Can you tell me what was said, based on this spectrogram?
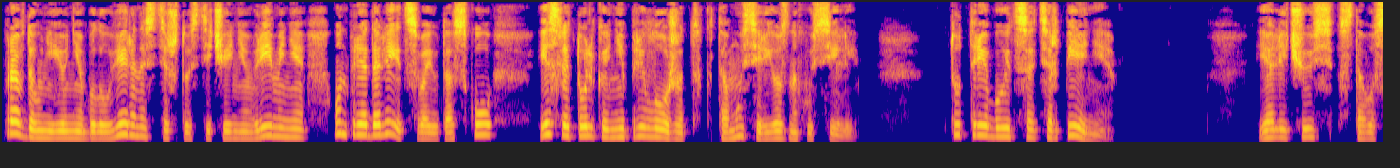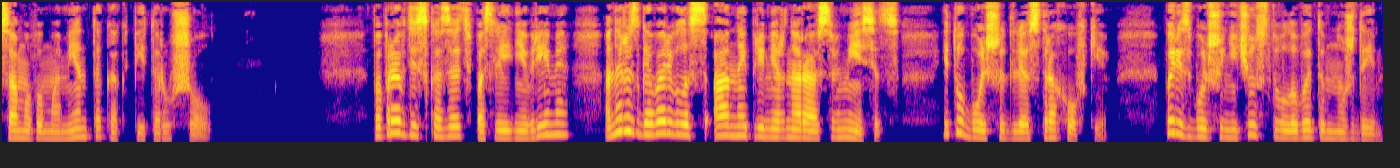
Правда, у нее не было уверенности, что с течением времени он преодолеет свою тоску, если только не приложит к тому серьезных усилий. Тут требуется терпение. Я лечусь с того самого момента, как Питер ушел. По правде сказать, в последнее время она разговаривала с Анной примерно раз в месяц, и то больше для страховки. Пэрис больше не чувствовала в этом нужды,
